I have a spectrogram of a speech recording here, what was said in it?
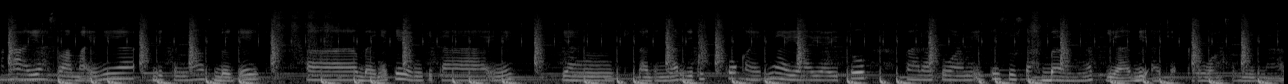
Karena ayah selama ini ya dikenal sebagai uh, banyak ya yang kita ini yang kita dengar gitu kok kayaknya ayah-ayah itu para suami itu susah banget ya diajak ke ruang seminar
